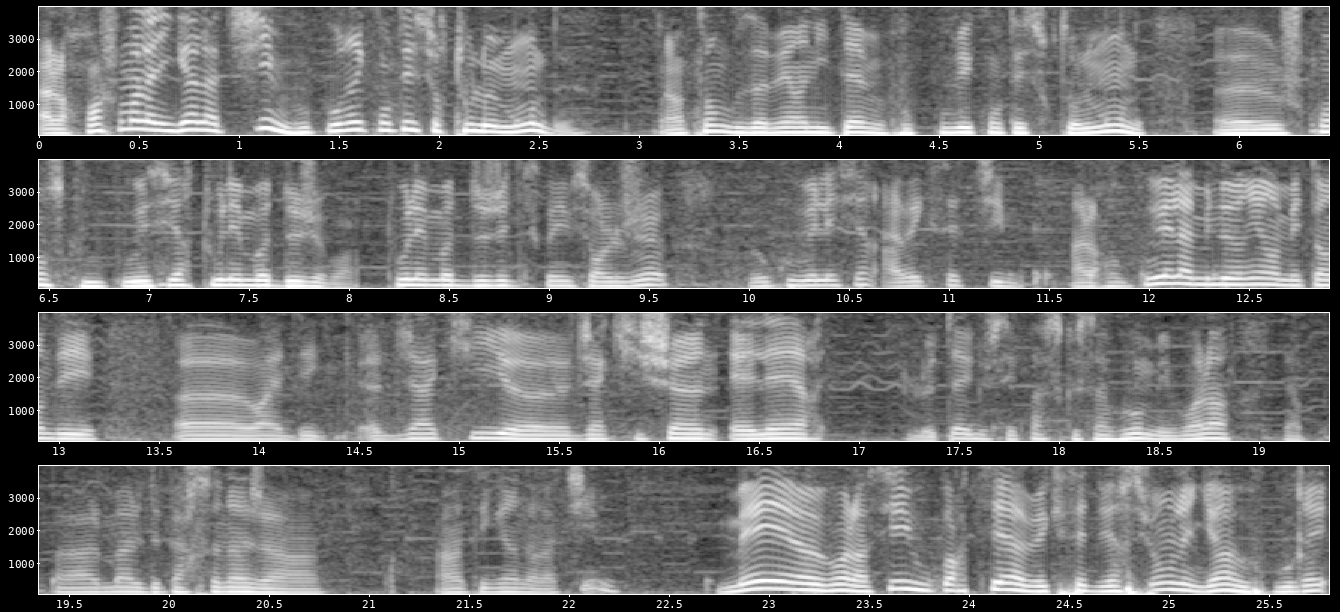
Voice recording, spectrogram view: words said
Alors franchement, les gars, la team, vous pourrez compter sur tout le monde. Tant que vous avez un item, vous pouvez compter sur tout le monde. Euh, je pense que vous pouvez faire tous les modes de jeu. Tous les modes de jeu disponibles sur le jeu, vous pouvez les faire avec cette team. Alors, vous pouvez l'améliorer en mettant des, euh, euh, Jackie, Jackie Shun, LR. Le tag, je sais pas ce que ça vaut, mais voilà, il y a pas mal de personnages à, intégrer dans la team. Mais voilà, si vous partez avec cette version, les gars, vous pourrez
